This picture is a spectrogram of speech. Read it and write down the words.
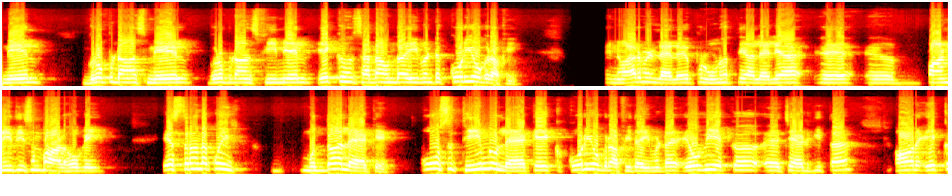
male group dance male group dance female ਇੱਕ ਸਾਡਾ ਹੁੰਦਾ ਇਵੈਂਟ ਕੋਰੀਓਗ੍ਰਾਫੀ এনवायरमेंट ਲੈ ਲਏ ਭਰੂਣ ਹੱਤਿਆ ਲੈ ਲਿਆ ਪਾਣੀ ਦੀ ਸੰਭਾਲ ਹੋ ਗਈ। ਇਸ ਤਰ੍ਹਾਂ ਦਾ ਕੋਈ ਮੁੱਦਾ ਲੈ ਕੇ, ਉਸ ਥੀਮ ਨੂੰ ਲੈ ਕੇ ਇੱਕ ਕੋਰੀਓਗ੍ਰਾਫੀ ਦਾ ਇਵੈਂਟ ਹੈ ਉਹ ਵੀ ਇੱਕ ਚੈਟ ਕੀਤਾ ਔਰ ਇੱਕ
